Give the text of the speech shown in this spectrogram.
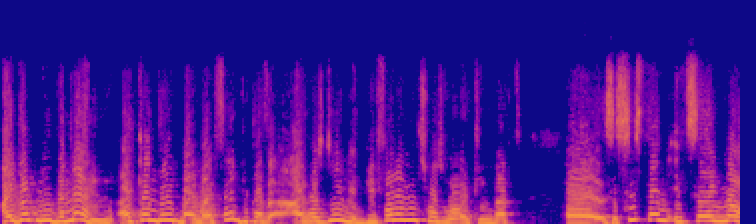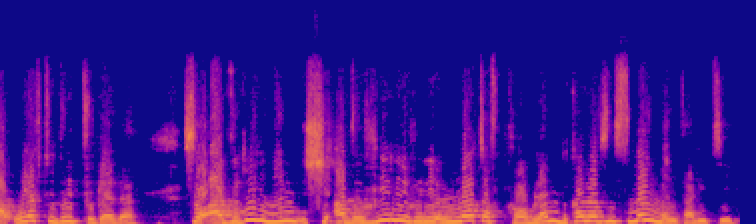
I don't need a man. I can do it by myself because I was doing it before and it was working. But uh, the system is saying, no, we have to do it together. So at the beginning, she had a really, really a lot of problem because of this male mentality.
